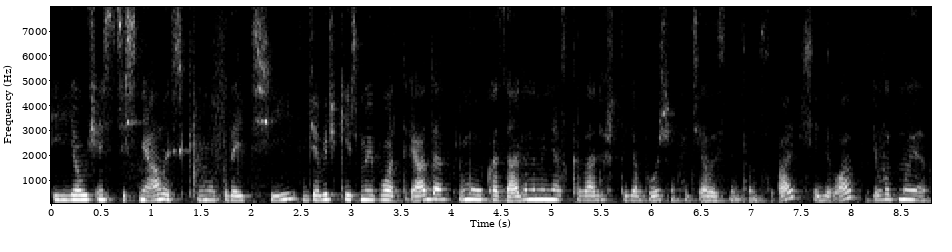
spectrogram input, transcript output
И я очень стеснялась к нему подойти. Девочки из моего отряда ему указали на меня, сказали, что я бы очень хотела с ним танцевать, все дела. И вот мы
